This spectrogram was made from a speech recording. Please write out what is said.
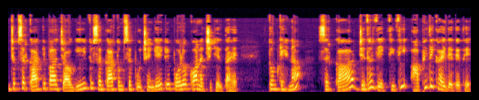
जब सरकार के पास जाओगी तो सरकार तुमसे पूछेंगे कि पोलो कौन अच्छी खेलता है। तुम कहना, सरकार जिधर देखती थी, आप ही दिखाई देते थे।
